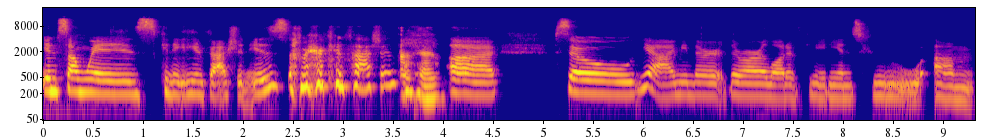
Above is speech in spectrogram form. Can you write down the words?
in some ways, Canadian fashion is American fashion. Okay. Uh, so yeah i mean there there are a lot of canadians who um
